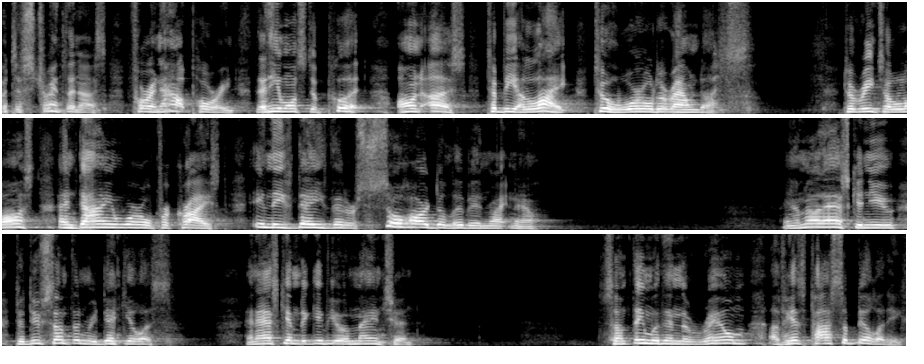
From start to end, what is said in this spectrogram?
but to strengthen us for an outpouring that He wants to put on us to be a light to a world around us. To reach a lost and dying world for Christ in these days that are so hard to live in right now. And I'm not asking you to do something ridiculous and ask Him to give you a mansion. Something within the realm of His possibilities.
